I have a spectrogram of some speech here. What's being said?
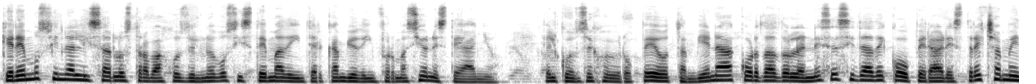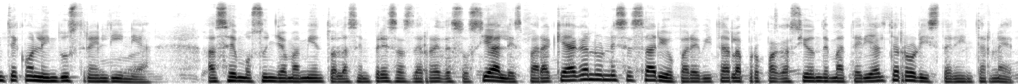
Queremos finalizar los trabajos del nuevo sistema de intercambio de información este año. El Consejo Europeo también ha acordado la necesidad de cooperar estrechamente con la industria en línea. Hacemos un llamamiento a las empresas de redes sociales para que hagan lo necesario para evitar la propagación de material terrorista en Internet.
